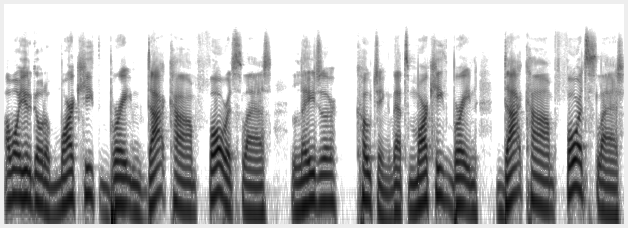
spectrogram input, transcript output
I want you to go to markeithbraden.com forward slash laser coaching. That's markeithbraden.com forward slash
